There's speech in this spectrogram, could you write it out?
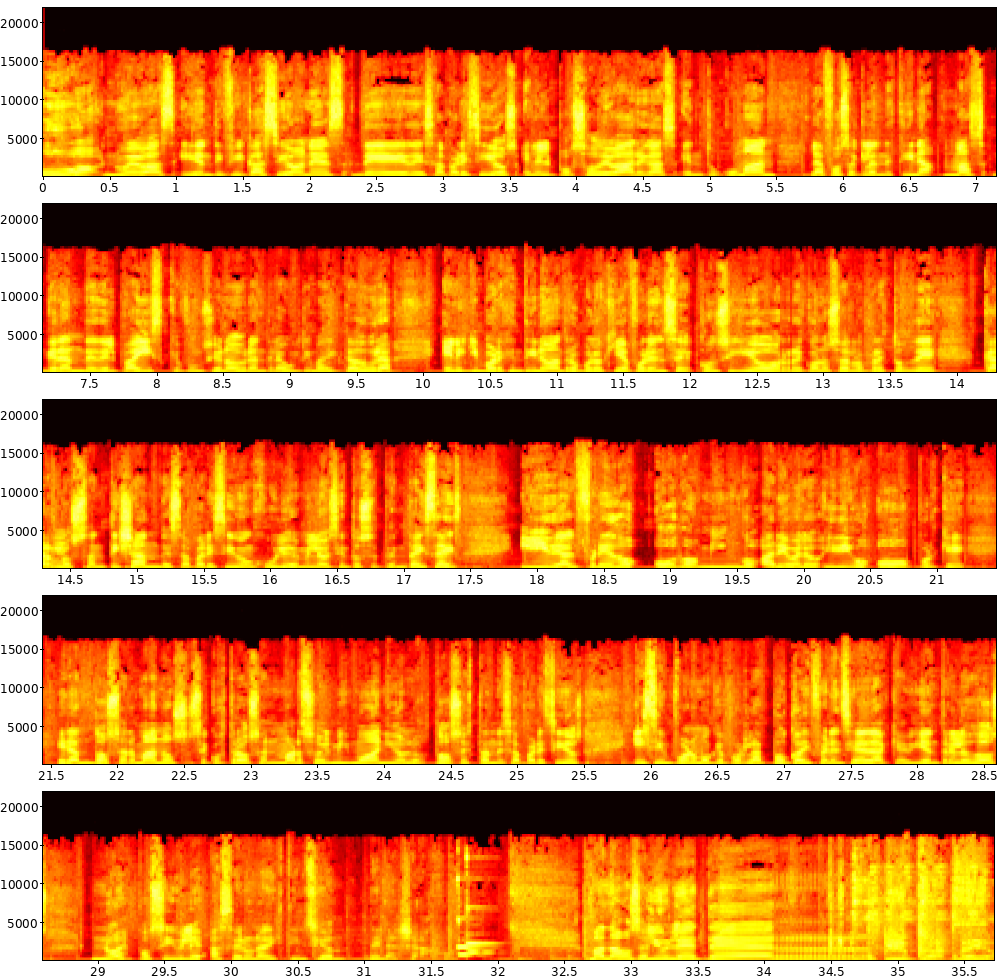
Hubo nuevas identificaciones de desaparecidos en el Pozo de Vargas, en Tucumán, la fosa clandestina más grande del país que funcionó durante la última dictadura. El equipo argentino de antropología forense consiguió reconocer los restos de Carlos Santillán, desaparecido en julio de 1976, y de Alfredo O Domingo Arevalo. Y digo O porque eran dos hermanos secuestrados en marzo del mismo año, los dos están desaparecidos y se informó que por la poca diferencia de edad que había entre los dos, no es posible hacer una distinción del hallazgo. Mandamos el newsletter. You've got mail.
